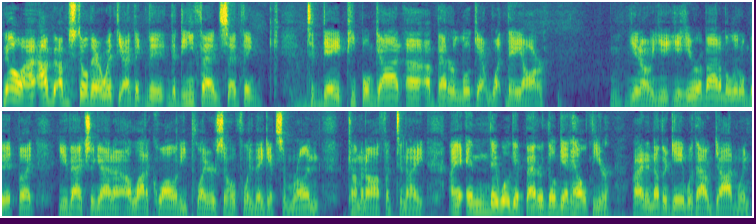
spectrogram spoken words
No, I, I'm I'm still there with you. I think the the defense. I think today people got a, a better look at what they are. You know, you, you hear about them a little bit, but you've actually got a, a lot of quality players. So hopefully they get some run coming off of tonight, I, and they will get better. They'll get healthier. Right, another game without Godwin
